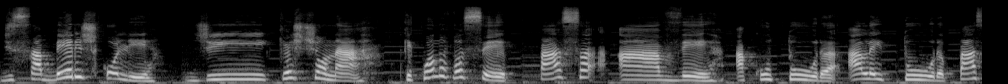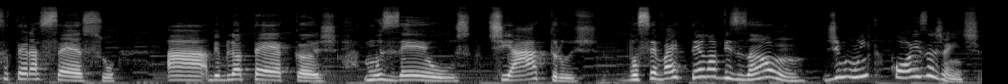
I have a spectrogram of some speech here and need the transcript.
de saber escolher, de questionar. Porque quando você passa a ver a cultura, a leitura, passa a ter acesso a bibliotecas, museus, teatros, você vai ter uma visão de muita coisa, gente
